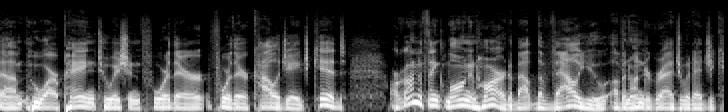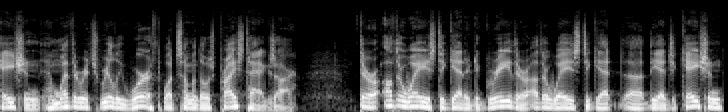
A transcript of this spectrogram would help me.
um, who are paying tuition for their for their college age kids are going to think long and hard about the value of an undergraduate education and whether it's really worth what some of those price tags are. There are other ways to get a degree. There are other ways to get uh, the education,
